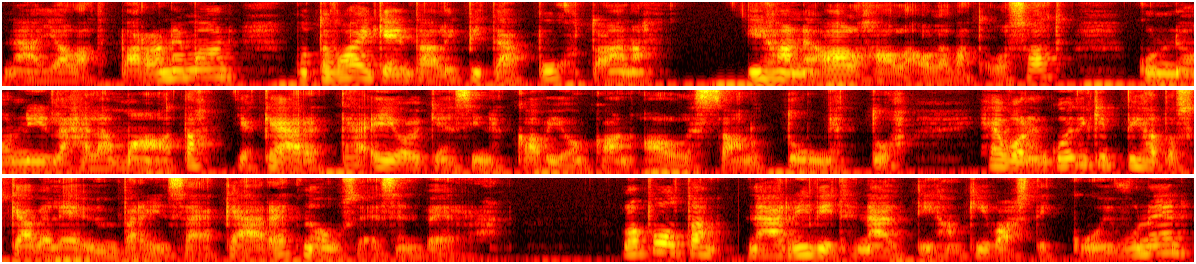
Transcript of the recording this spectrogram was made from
nämä jalat paranemaan, mutta vaikeinta oli pitää puhtaana ihan ne alhaalla olevat osat, kun ne on niin lähellä maata ja käärettä ei oikein sinne kavionkaan alle saanut tungettua. Hevonen kuitenkin pihatos kävelee ympärinsä ja kääret nousee sen verran. Lopulta nämä rivit näytti ihan kivasti kuivuneen,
